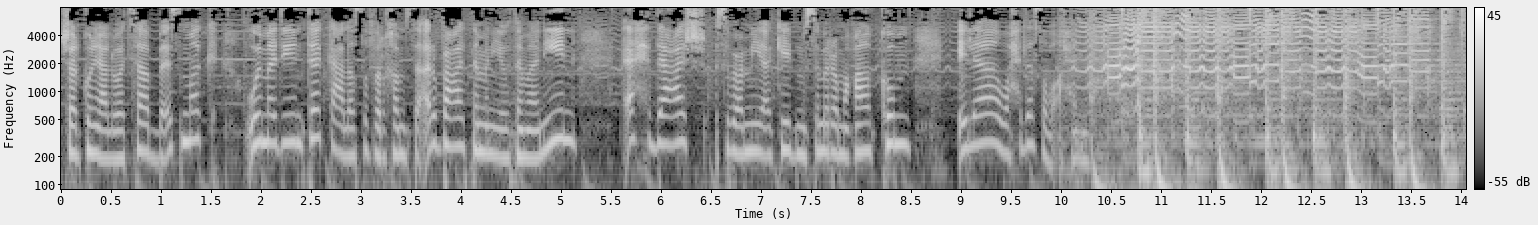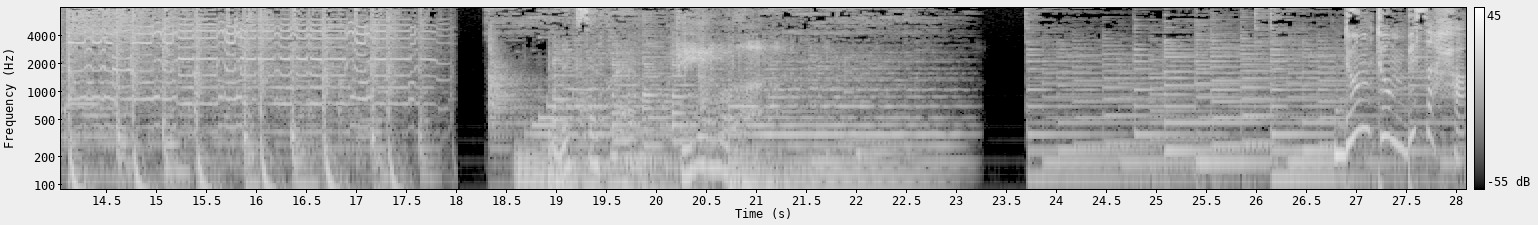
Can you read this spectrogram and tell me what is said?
شاركوني على الواتساب باسمك ومدينتك على صفر خمسة أربعة ثمانية وثمانين أحد عشر سبعمية. أكيد مستمرة معاكم إلى واحدة صباحا. ميكس في رمضان دمتم بصحة.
